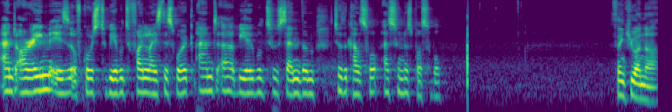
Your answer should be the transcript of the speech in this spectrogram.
and our aim is, of course, to be able to finalize this work and uh, be able to send them to the Council as soon as possible. Thank you, Anna.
